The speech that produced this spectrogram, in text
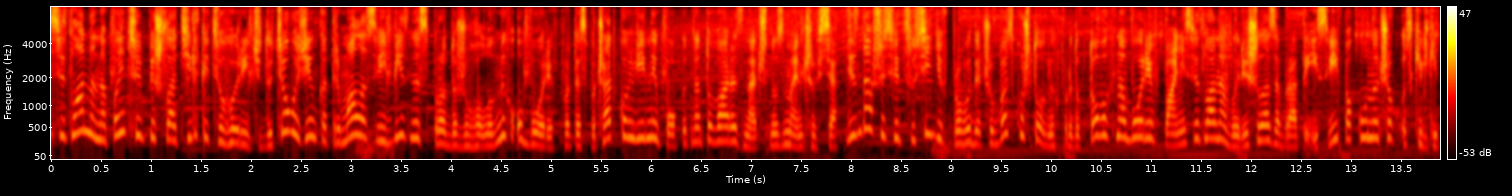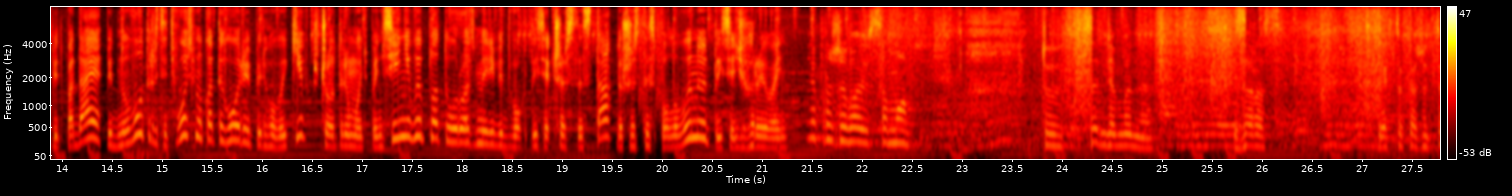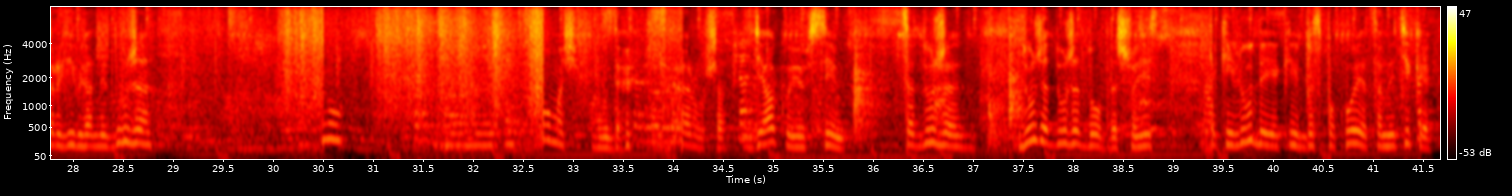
Світлана на пенсію пішла тільки цьогоріч. До цього жінка тримала свій бізнес з продажу головних оборів. Проте з початком війни попит на товари значно зменшився. Дізнавшись від сусідів про видачу безкоштовних продуктових наборів, пані Світлана вирішила забрати і свій пакуночок, оскільки підпадає під нову 38-му категорію пільговиків, що отримують пенсійні виплати у розмірі від 2600 до 6,5 тисяч гривень. Я проживаю сама, то це для мене зараз, як то кажуть, торгівля не дуже. Ну, Помощь буде хороша. Дякую всім. Це дуже, дуже, дуже добре, що є такі люди, які безпокояться не тільки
